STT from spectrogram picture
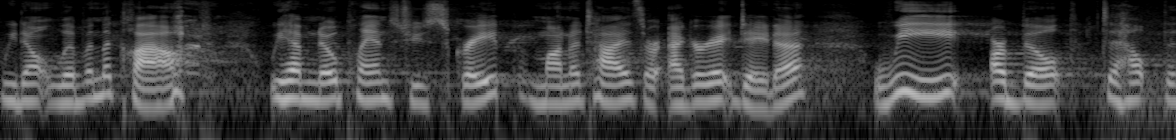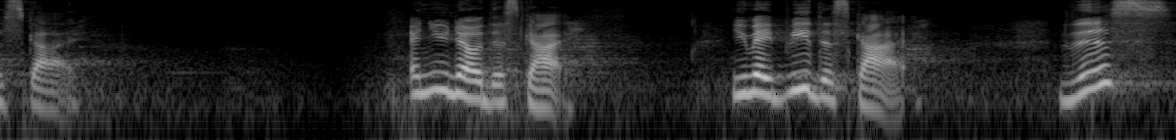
we don't live in the cloud. We have no plans to scrape, monetize, or aggregate data. We are built to help this guy. And you know this guy. You may be this guy. This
